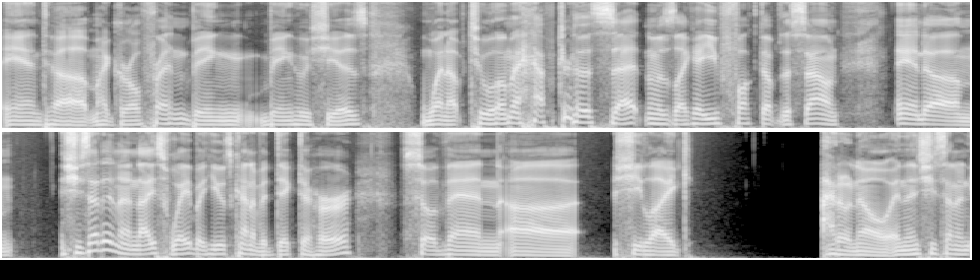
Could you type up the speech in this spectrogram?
And uh, my girlfriend being being who she is went up to him after the set and was like hey you fucked up the sound. And um she said it in a nice way, but he was kind of a dick to her. So then uh, she like I don't know. And then she sent an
